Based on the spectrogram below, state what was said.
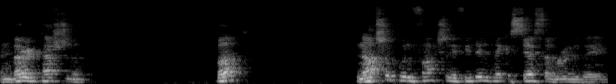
and very passionate. But Nacho couldn't function if he didn't take a siesta during the day.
